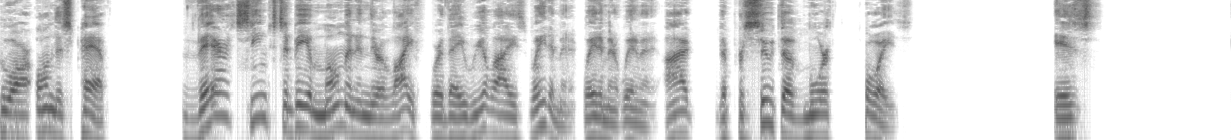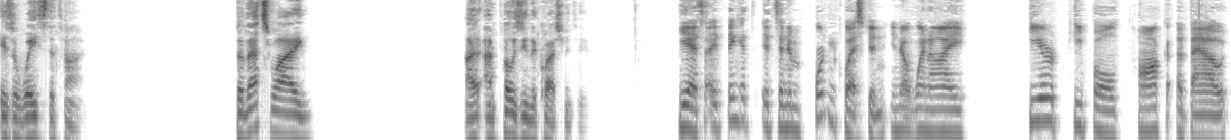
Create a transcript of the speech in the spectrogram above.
who are on this path, there seems to be a moment in their life where they realize, wait a minute, wait a minute, wait a minute. I, the pursuit of more toys is is a waste of time. So that's why I, I'm posing the question to you. Yes, I think it's it's an important question. You know, when I hear people talk about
